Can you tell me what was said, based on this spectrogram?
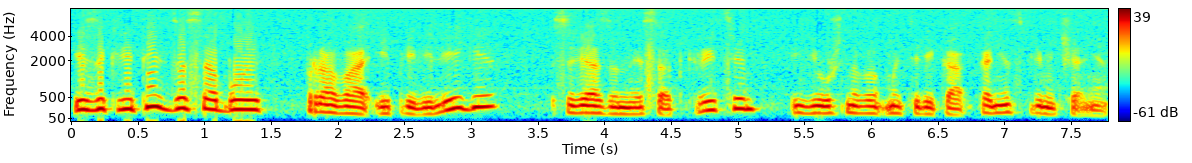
и закрепить за собой права и привилегии, связанные с открытием южного материка. Конец примечания.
